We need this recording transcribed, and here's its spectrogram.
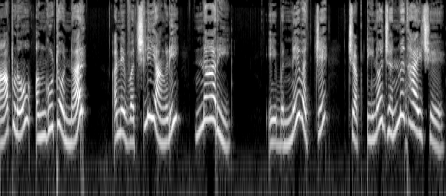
આપણો અંગૂઠો નર અને વચલી આંગળી નારી. એ બંને વચ્ચે ચપટીનો જન્મ થાય છે.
